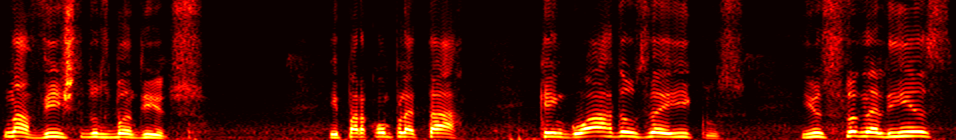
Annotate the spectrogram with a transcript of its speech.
na vista dos bandidos. E para completar, quem guarda os veículos e os flanelinhas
